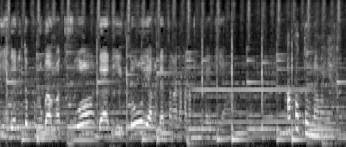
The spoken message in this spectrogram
ya dan itu penuh banget full dan itu yang datang anak-anak milenial Apa tuh namanya?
